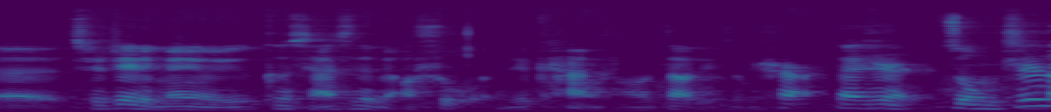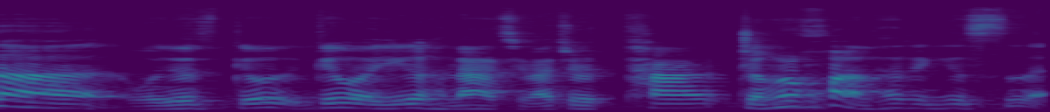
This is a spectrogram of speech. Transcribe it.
呃，其实这里面有一个更详细的描述，你去看看到底怎么事儿。但是总之呢，我觉得给我给我一个很大的启发，就是他整个换了他的一个思维，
